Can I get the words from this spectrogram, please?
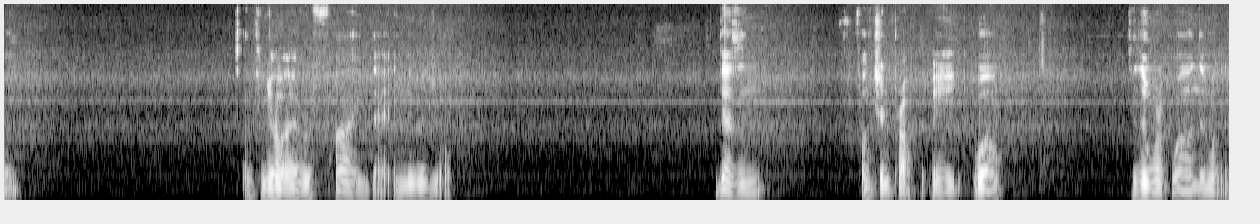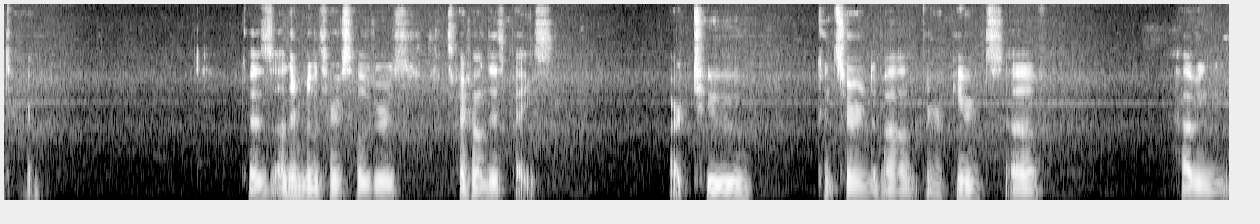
I don't think I'll ever find that individual. Doesn't function properly. Well, doesn't work well in the military. Because other military soldiers, especially on this base, are too concerned about their appearance of having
